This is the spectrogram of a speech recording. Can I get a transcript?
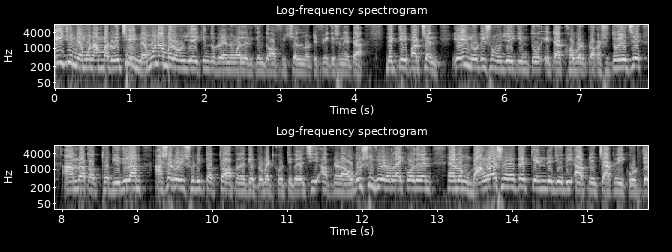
এই যে মেমো নাম্বার রয়েছে, এই মেমো নাম্বার অনুযায়ী কিন্তু রেনুয়ালের কিন্তু অফিসিয়াল নোটিফিকেশন এটা। দেখতেই পাচ্ছেন, এই নোটিশ অনুযায়ী কিন্তু এটা খবর প্রকাশিত হয়েছে। আমরা তথ্য দিয়ে দিলাম। আশা করি সঠিক তথ্য আপনাদেরকে প্রোভাইড করতে পেরেছি। আপনারা অবশ্যই ভিডিওটা লাইক করে দেবেন এবং বাংলা সহায়তা কেন্দ্রে যদি আপনি চাকরি করতে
